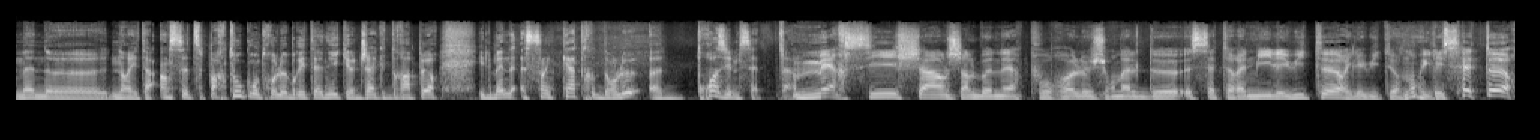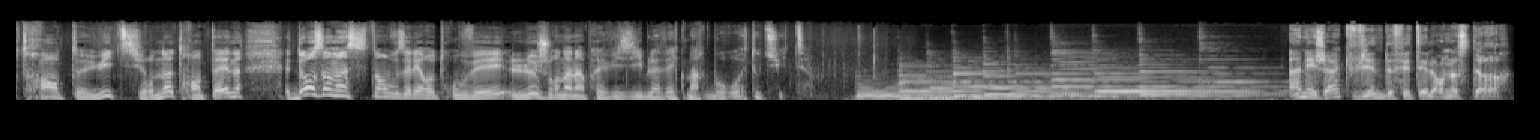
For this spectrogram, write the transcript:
mène, euh, non, il est à 1-7 partout contre le britannique Jack Draper. Il mène 5-4 dans le troisième set. Merci Charles, Charles Bonner pour le journal de 7h30. Il est 8h, il est 8h, non, il est 7h38 sur notre antenne. Dans un instant, vous allez retrouver le journal imprévisible avec Marc Bourreau. À tout de suite. Anne et Jacques viennent de fêter leur noce d'or.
